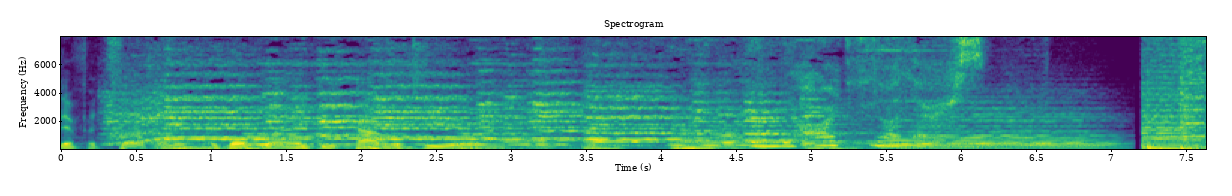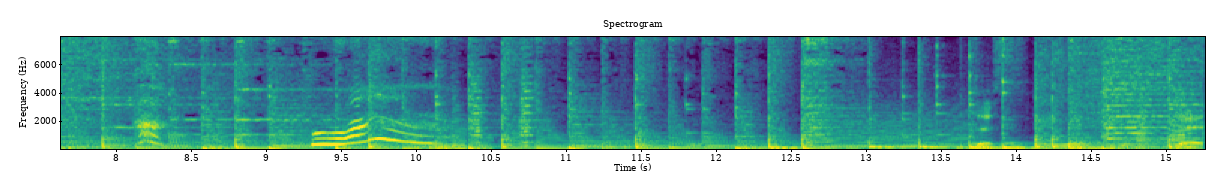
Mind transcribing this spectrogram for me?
if it's something. It won't let anything happen to you. And the heart flutters. wow! This is the room to stay.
